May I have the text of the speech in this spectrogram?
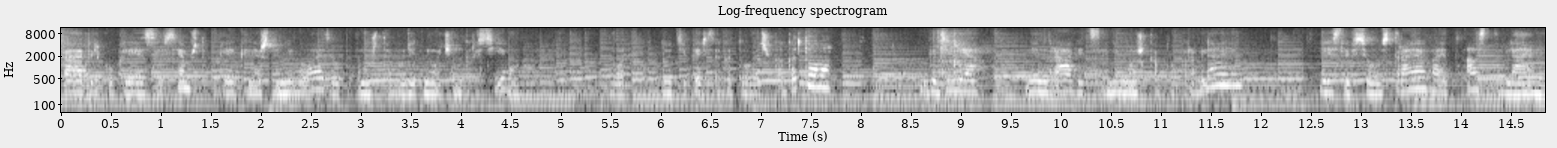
Капельку клея совсем, чтобы клей, конечно, не вылазил, потому что будет не очень красиво. Ну теперь заготовочка готова. Где не нравится, немножко поправляем. Если все устраивает, оставляем.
